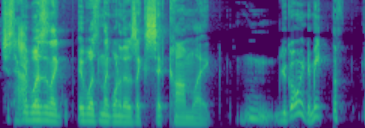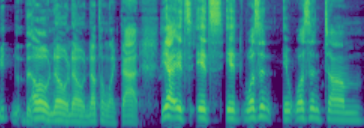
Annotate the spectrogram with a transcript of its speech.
just happened. It wasn't like it wasn't like one of those like sitcom like "Mm, you're going to meet the meet the. oh no no nothing like that yeah it's it's it wasn't it wasn't um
